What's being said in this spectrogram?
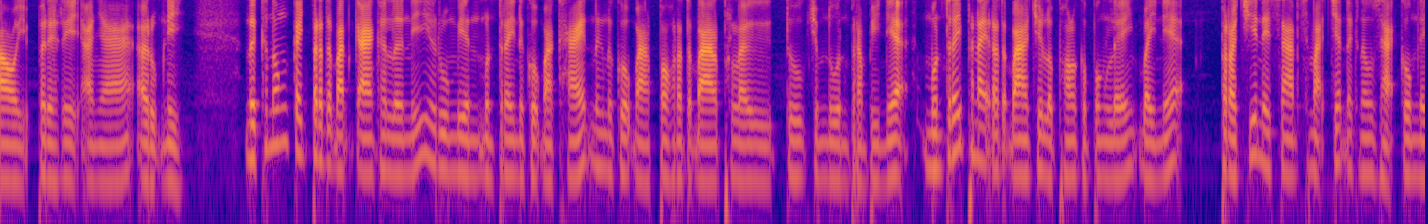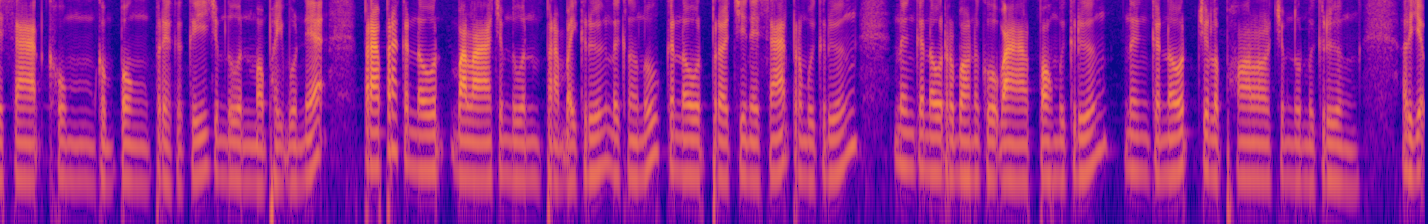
ដោយព្រះរាជអាជ្ញារូបនេះ នៅក្នុងកិច្ចប្រតិបត្តិការខាងលើនេះរួមមានមន្ត្រីនគរបាលខេត្តនិងនគរបាលប៉ុស្តិ៍រដ្ឋបាលផ្លូវទូកចំនួន7នាក់មន្ត្រីផ្នែករដ្ឋបាលជលផលកំពង់លែង3នាក់ ប្រជានេសាទស្ម័គ្រចិត្តនៅក្នុងសហគមន៍នេសាទឃុំកំពង់ព្រះកគីចំនួន24នាក់ប្រើប្រាស់កណូតបាឡាចំនួន8គ្រឿងនៅក្នុងនោះកណូតប្រជានេសាទ6គ្រឿងនិងកណូតរបស់នគរបាលប៉ុស្តិ៍1គ្រឿងនិងកណូតជលផលចំនួន1គ្រឿងរយៈ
